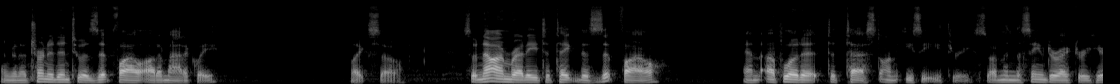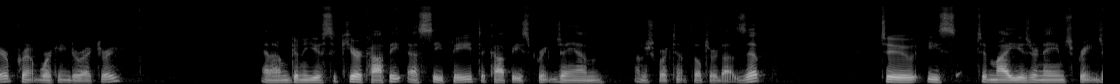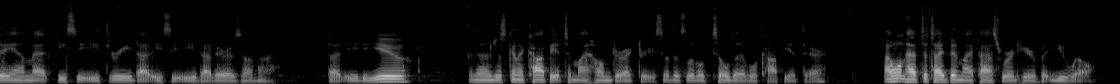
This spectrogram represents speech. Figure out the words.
I'm going to turn it into a zip file automatically, like so. So now I'm ready to take this zip file and upload it to test on ECE3. So I'm in the same directory here, print working directory and I'm going to use secure copy, SCP, to copy sprinkjm underscore tempfilter.zip to, to my username sprinkjm at ece3.ece.arizona.edu. And then I'm just going to copy it to my home directory. So this little tilde will copy it there. I won't have to type in my password here, but you will.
